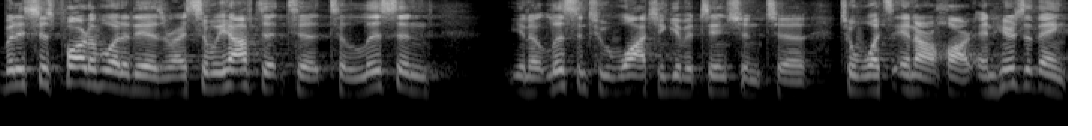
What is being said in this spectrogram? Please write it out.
but it's just part of what it is, right? So we have to to to listen you know, listen to, watch, and give attention to, to what's in our heart. And here's the thing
